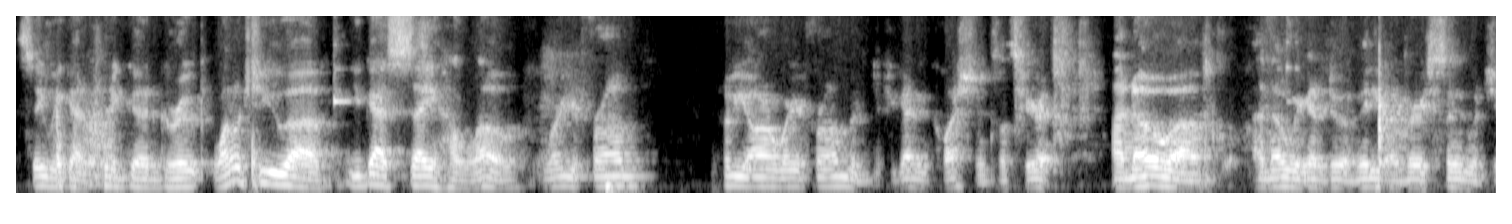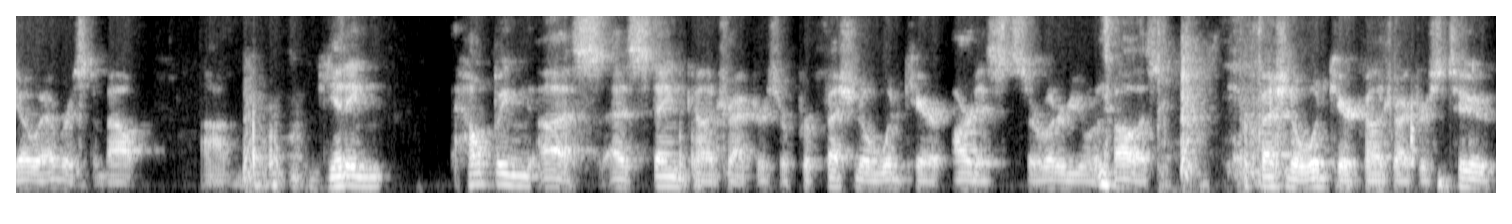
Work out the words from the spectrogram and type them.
See, we got a pretty good group. Why don't you uh you guys say hello, where you're from, who you are, where you're from, and if you got any questions, let's hear it. I know uh I know we're gonna do a video very soon with Joe Everest about um, getting helping us as stain contractors or professional wood care artists or whatever you want to call us, professional wood care contractors to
